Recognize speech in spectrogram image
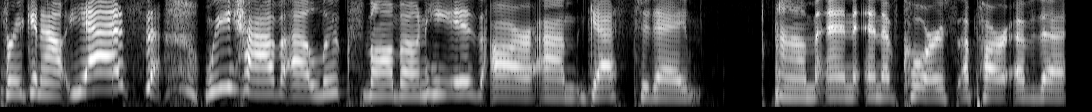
freaking out. Yes, we have uh, Luke Smallbone. He is our um, guest today. Um, and and of course a part of the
